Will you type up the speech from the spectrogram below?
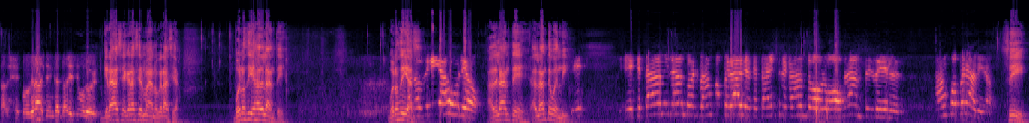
A ver, Pues gracias, encantadísimo de oír. Gracias, gracias, hermano, gracias. Buenos días, adelante. Buenos días. Buenos días, Julio. Adelante, adelante, Wendy. Eh, eh, que estaba mirando el Banco Operavia que está entregando los ahorrantes del Banco Operavia. Sí.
